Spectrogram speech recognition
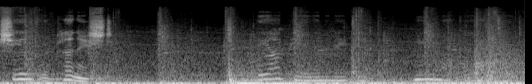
Shield replenished. VIP eliminated. New mech elected.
